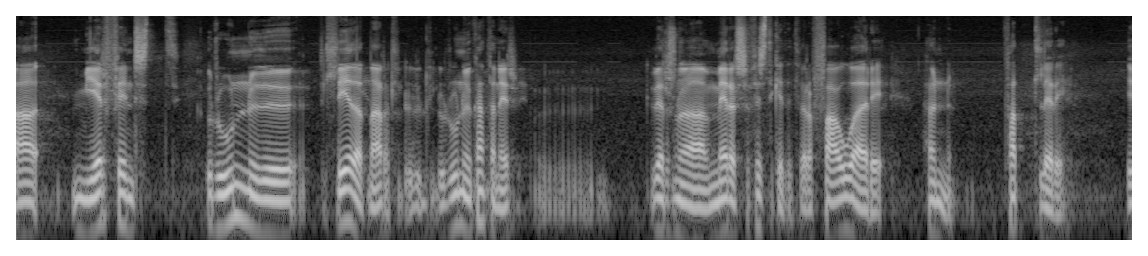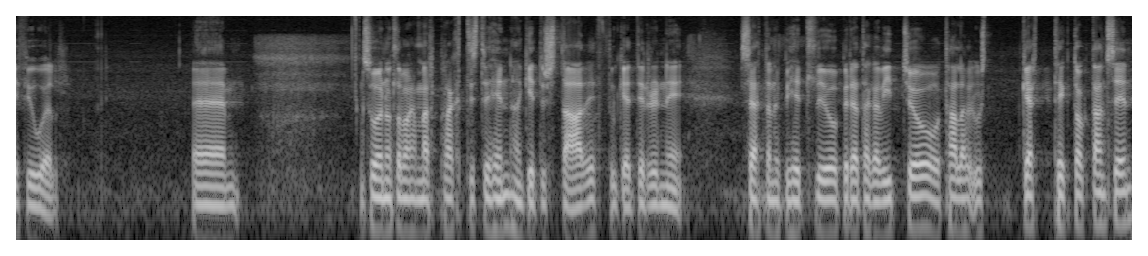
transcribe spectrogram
að mér finnst rúnuðu hliðarnar rúnuðu kantanir vera svona meira sophisticated vera fáaðri hönnum falleri if you will um, svo er náttúrulega margt praktist við hinn hann getur staðið, þú getur runni sett hann upp í hillu og byrja að taka vídeo og tala, veist, gert TikTok dansinn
